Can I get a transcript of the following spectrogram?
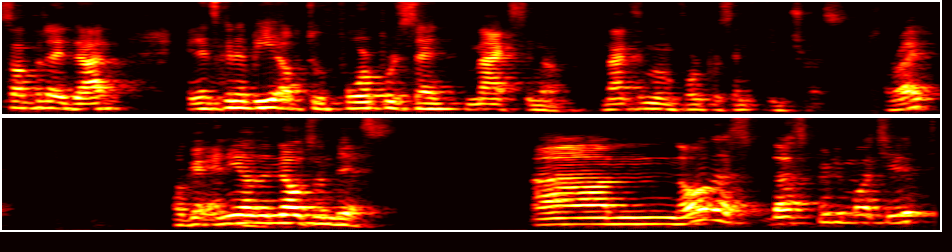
something like that. And it's to be up to 4% maximum, maximum 4% interest. All right. Okay. Any other notes on this? Um, no, that's that's pretty much it.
